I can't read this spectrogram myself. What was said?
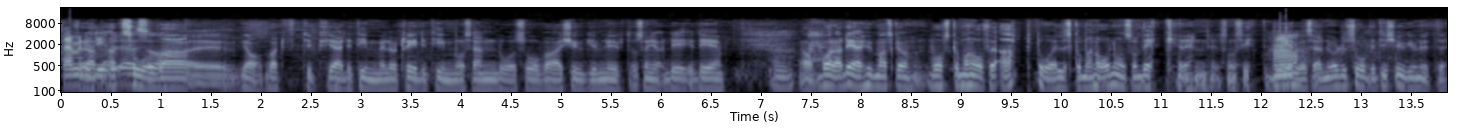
Nej, men För det, att, att så- sova eh, ja, vart typ fjärde timme eller tredje timme och sen då sova 20 minuter. Och sen, det, det, Mm. ja, bara det hur man ska, vad ska man ha för app då? Eller ska man ha någon som väcker en som sitter bredvid Mm. och säger nu har du sovit i 20 minuter.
